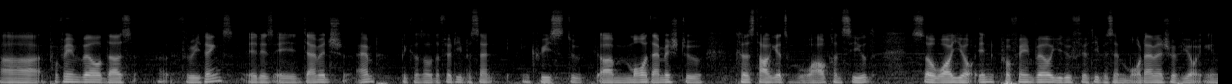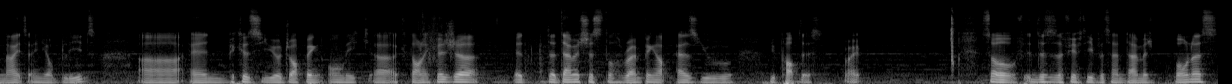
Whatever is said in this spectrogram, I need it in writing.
Uh, Profane Veil does uh, three things. It is a damage amp because of the 50% increase to um, more damage to curse targets while concealed. So while you're in Profane Veil, you do 50% more damage with your ignites and your bleeds. Uh, and because you're dropping only uh, Chthonic Fissure, it, the damage is still ramping up as you, you pop this, right? So this is a 50% damage bonus,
